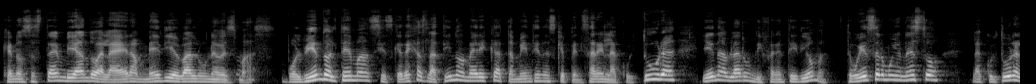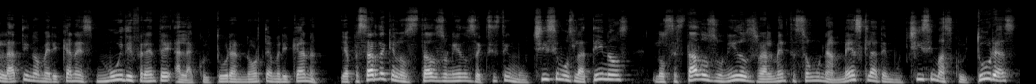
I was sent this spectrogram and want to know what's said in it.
que nos está enviando a la era medieval una vez más. Volviendo al tema, si es que dejas Latinoamérica, también tienes que pensar en la cultura y en hablar un diferente idioma. Voy a ser muy honesto, la cultura latinoamericana es muy diferente a la cultura norteamericana. Y a pesar de que en los Estados Unidos existen muchísimos latinos, los Estados Unidos realmente son una mezcla de muchísimas culturas,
